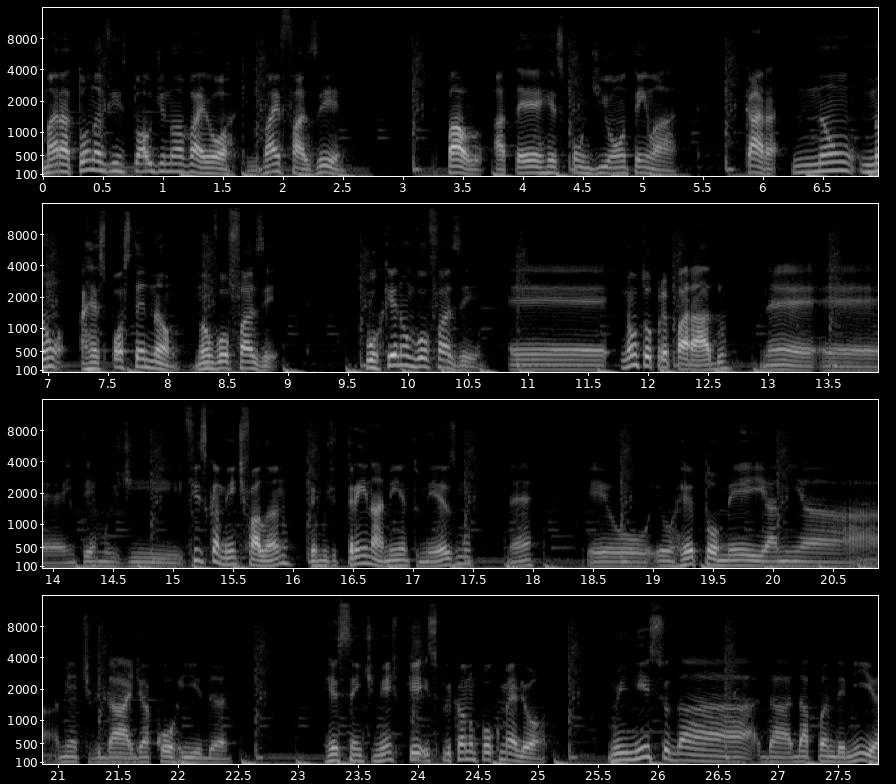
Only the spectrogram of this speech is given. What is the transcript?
Maratona Virtual de Nova York, vai fazer? Paulo, até respondi ontem lá. Cara, não, não, a resposta é não, não vou fazer. Por que não vou fazer? É, não estou preparado, né, é, em termos de, fisicamente falando, em termos de treinamento mesmo, né? Eu, eu retomei a minha, a minha atividade, a corrida, recentemente, porque explicando um pouco melhor. No início da, da, da pandemia,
